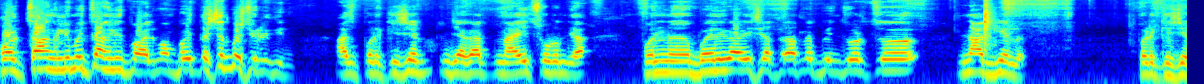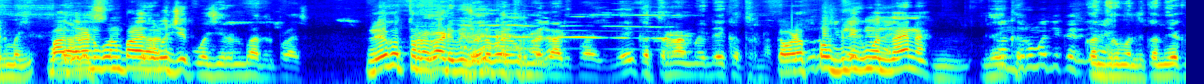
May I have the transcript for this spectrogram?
फळ चांगली म्हणजे चांगलीच पाहिली. मुंबईत तशीच बसवली तिने. आज पडकीच्या जगात नाही सोडून द्या. पण बैलगाडी क्षेत्रातलं बिंजोडचं नाक गेलं. पडकीशेट म्हणजे. बाजारानं कोण पळायचं? वजीर. वजीरन बादल पळायचं. लय खतरनाक गाडी लय बिजवलं खतरनाक गाडी पळायची. लय खतरनाक म्हणजे लय खतरनाक. एवढा पब्लिक मधन आहे ना? कंदूरमध्ये कंदूर एक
